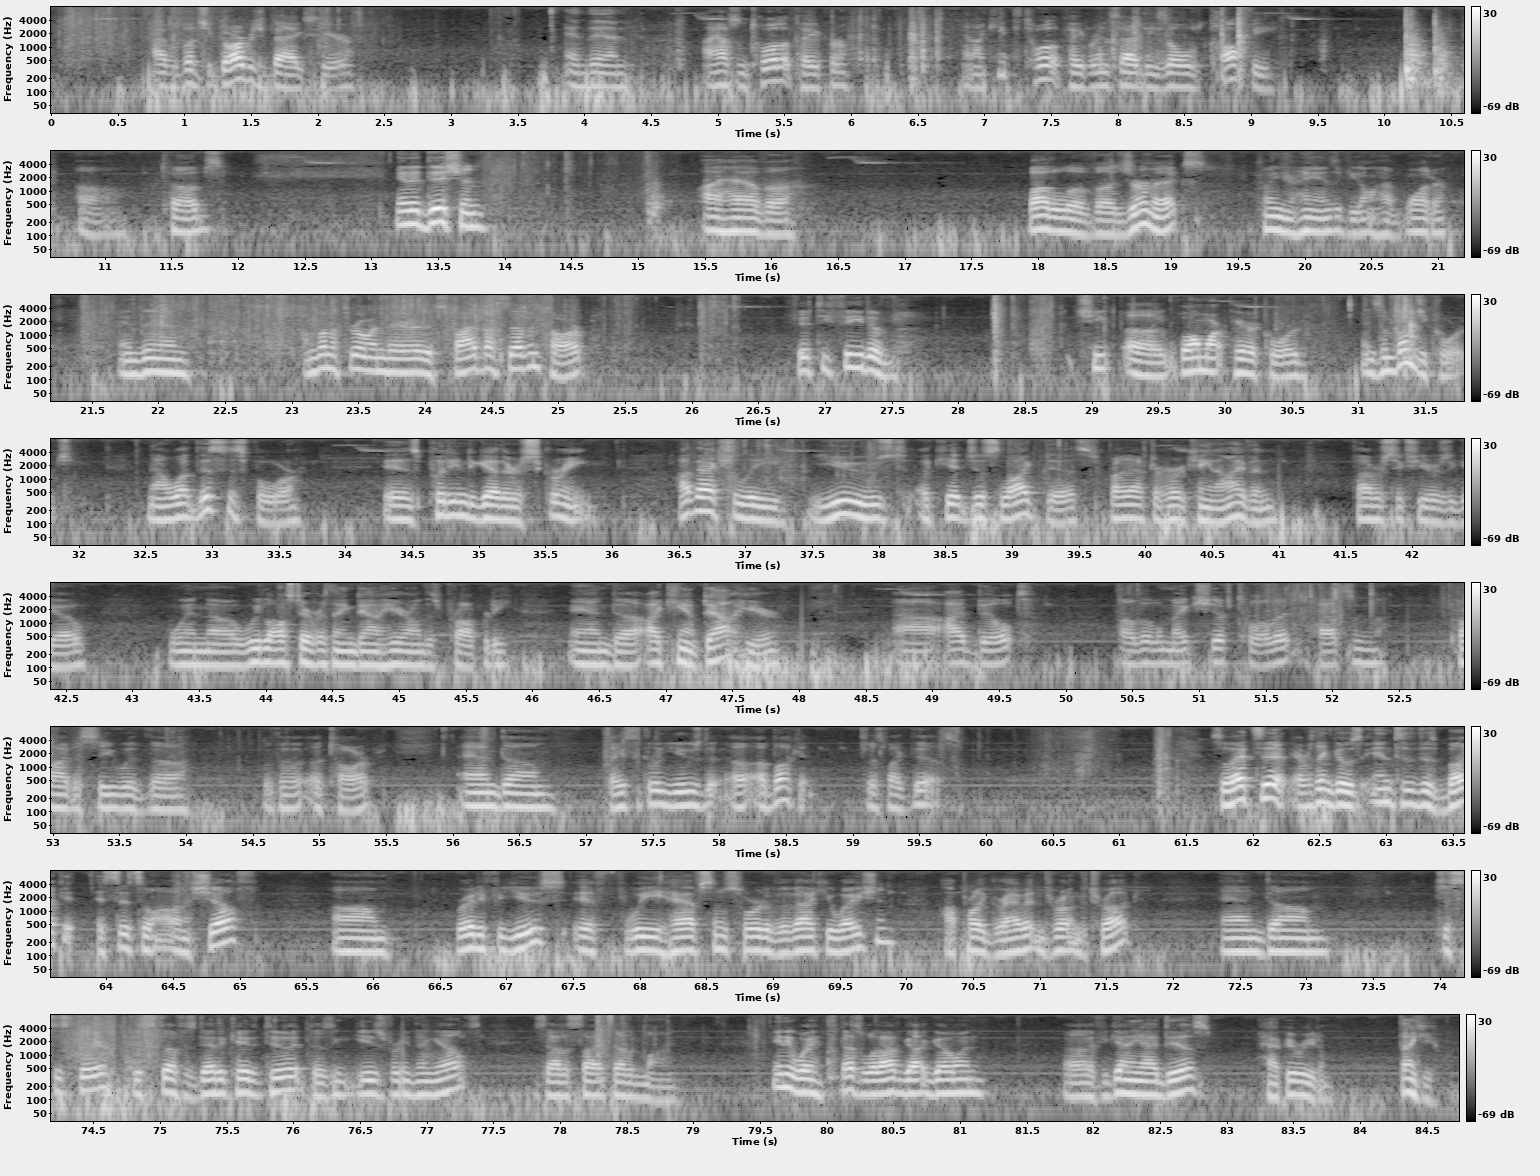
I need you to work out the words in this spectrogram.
I have a bunch of garbage bags here. And then I have some toilet paper. And I keep the toilet paper inside these old coffee uh, tubs. In addition, I have a bottle of uh, Germ-X. Clean your hands if you don't have water. And then I'm going to throw in there this 5x7 tarp. 50 feet of cheap uh, Walmart paracord and some bungee cords. Now what this is for is putting together a screen. I've actually used a kit just like this right after Hurricane Ivan five or six years ago when uh, we lost everything down here on this property and uh, I camped out here. Uh, I built a little makeshift toilet, had some privacy with, uh, with a, a, tarp, and um, basically used a, a bucket just like this. So that's it. Everything goes into this bucket. It sits on a shelf, um, ready for use. If we have some sort of evacuation, I'll probably grab it and throw it in the truck. And um, just sits there. This stuff is dedicated to it. Doesn't get used for anything else. It's out of sight, it's out of mind. Anyway, that's what I've got going. Uh, if you got any ideas, happy to read them. Thank you.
